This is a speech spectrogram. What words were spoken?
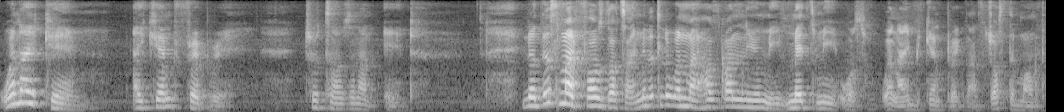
When I came, I came February 2008. You know, this is my first daughter. Immediately when my husband knew me, met me, was when I became pregnant, just a month.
